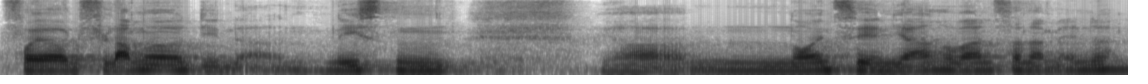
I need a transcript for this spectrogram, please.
Feuer und Flamme die nächsten ja, 19 Jahre waren es dann am Ende,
